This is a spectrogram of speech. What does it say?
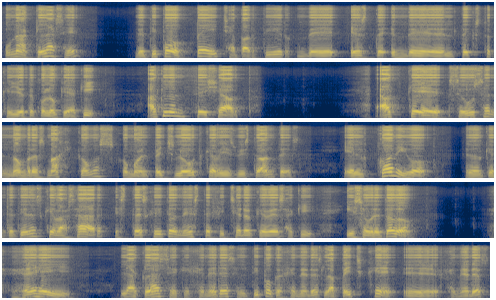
una clase de tipo page a partir de este, del texto que yo te coloque aquí. Hazlo en C Sharp. Haz que se usen nombres mágicos como el page load que habéis visto antes. El código en el que te tienes que basar está escrito en este fichero que ves aquí. Y sobre todo, hey, la clase que generes, el tipo que generes, la page que eh, generes,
